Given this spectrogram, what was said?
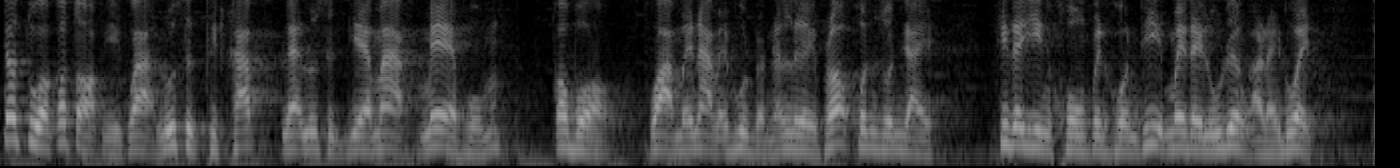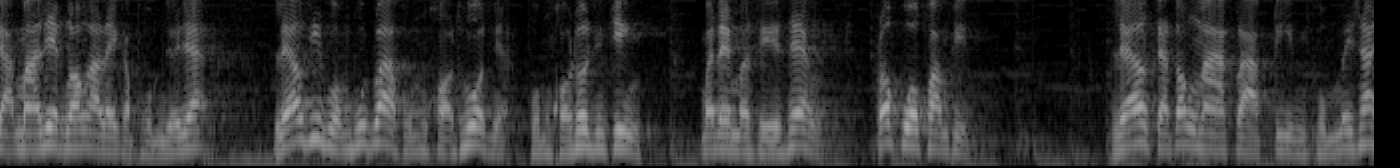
เจ้าตัวก็ตอบอีกว่ารู้สึกผิดครับ และรู้สึกแย่มาก แม่ผมก็บอกว่าไม่น่าไปพูดแบบนั้นเลย เพราะคนส่วนใหญ่ที่ได้ยินคงเป็นคนที่ไม่ได้รู้เรื่องอะไรด้วย จะมาเรียกร้องอะไรกับผมเยอะแยะ แล้วที่ผมพูดว่าผมขอโทษเนี่ย ผมขอโทษจริงๆไม่ได้มาเสียแซงเพราะกลัวความผิด แล้วจะต้องมากราบตีนผมไม่ใช่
